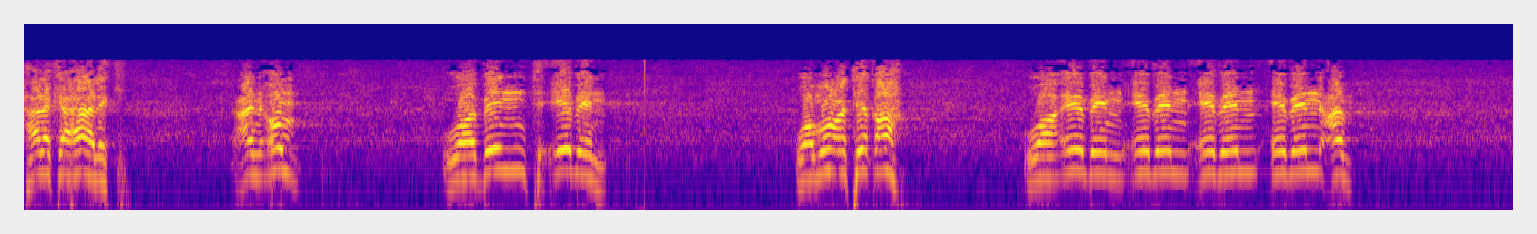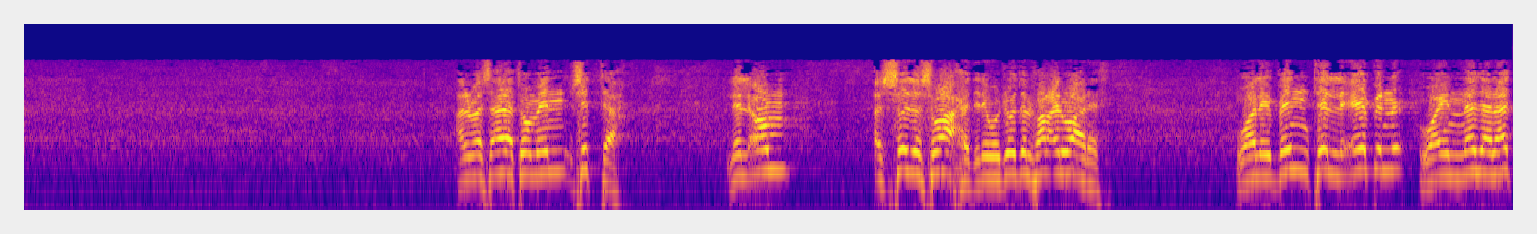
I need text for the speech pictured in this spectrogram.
هلك هالك عن أم وبنت ابن ومعتقة وابن ابن ابن ابن عم. المسألة من ستة. للأم السدس واحد لوجود الفرع الوارث. ولبنت الابن وإن نزلت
